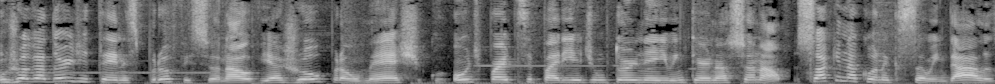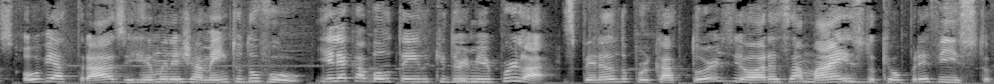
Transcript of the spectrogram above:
Um jogador de tênis profissional viajou para o México, onde participaria de um torneio internacional. Só que na conexão em Dallas houve atraso e remanejamento do voo, e ele acabou tendo que dormir por lá, esperando por 14 horas a mais do que o previsto.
